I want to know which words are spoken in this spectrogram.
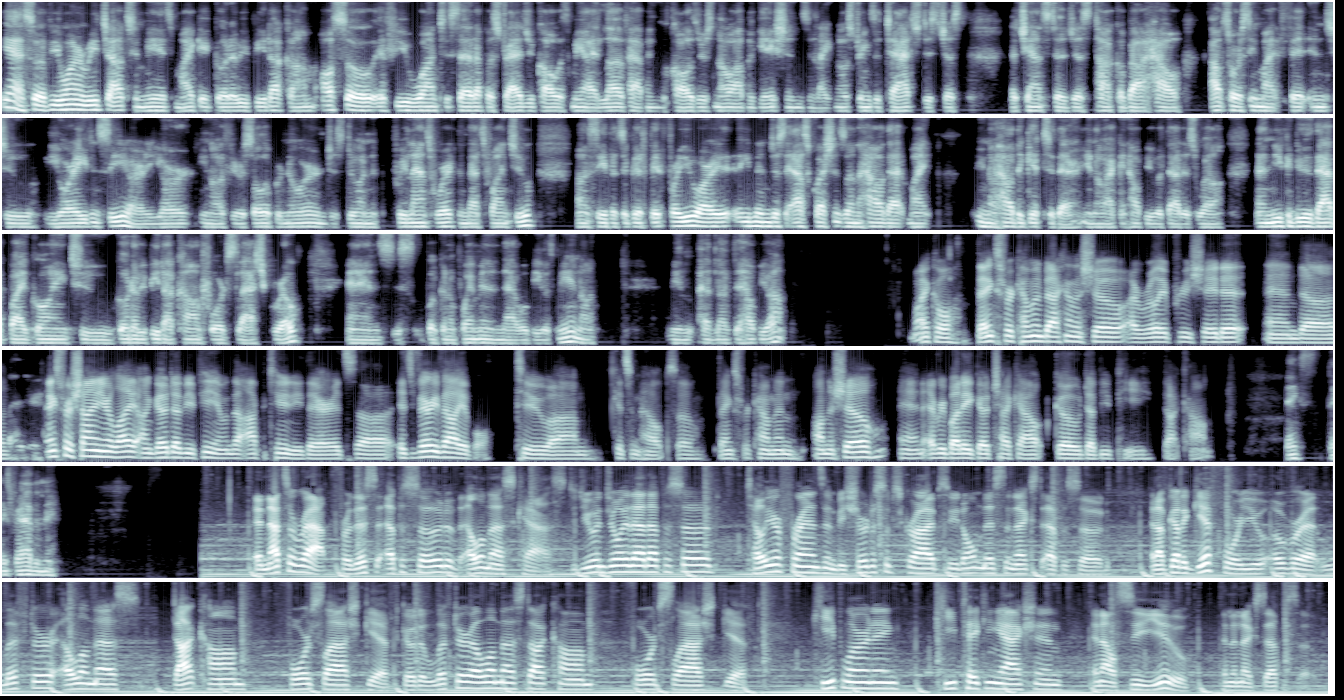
Yeah, so if you want to reach out to me, it's mike at gowp.com. Also, if you want to set up a strategy call with me, I love having the calls. There's no obligations and like no strings attached. It's just a chance to just talk about how outsourcing might fit into your agency or your, you know, if you're a solopreneur and just doing freelance work, then that's fine too. Uh, see if it's a good fit for you, or even just ask questions on how that might you know how to get to there you know i can help you with that as well. And you can do that by going to gowp.com forward slash grow and just book an appointment and that will be with me and i'll be i'd love to help you out. Michael thanks for coming back on the show. I really appreciate it. And uh, thanks for shining your light on gowp and the opportunity there. It's uh it's very valuable to um, get some help. So thanks for coming on the show and everybody go check out gowp.com Thanks. Thanks for having me. And that's a wrap for this episode of LMS Cast. Did you enjoy that episode? Tell your friends and be sure to subscribe so you don't miss the next episode. And I've got a gift for you over at lifterlms.com forward slash gift. Go to lifterlms.com forward slash gift. Keep learning, keep taking action, and I'll see you in the next episode.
